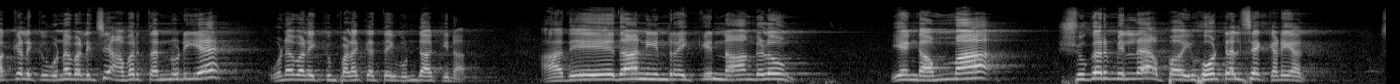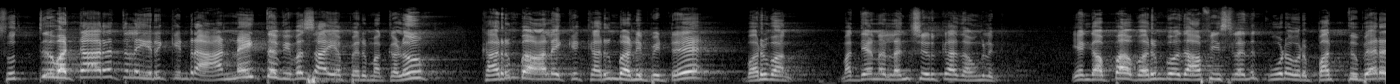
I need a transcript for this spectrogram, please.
மக்களுக்கு உணவளித்து அவர் தன்னுடைய உணவளிக்கும் பழக்கத்தை உண்டாக்கினார். அதே தான் இன்றைக்கு நாங்களும் எங்கள் அம்மா சுகர் மில்ல அப்போ ஹோட்டல்ஸே கிடையாது. சுற்று வட்டாரத்தில் இருக்கின்ற அனைத்து விவசாய பெருமக்களும் கரும்பு ஆலைக்கு கரும்பு அனுப்பிட்டு வருவாங்க. மத்தியானம் லஞ்ச் இருக்காது அவங்களுக்கு. எங்கள் அப்பா வரும்போது ஆஃபீஸ்லேருந்து கூட ஒரு பத்து பேரை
